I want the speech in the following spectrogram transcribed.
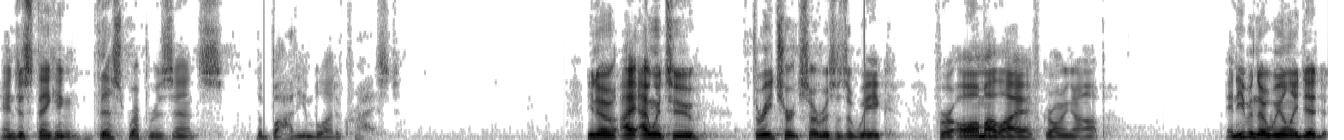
and just thinking, this represents the body and blood of Christ. You know, I, I went to three church services a week for all my life growing up. And even though we only did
